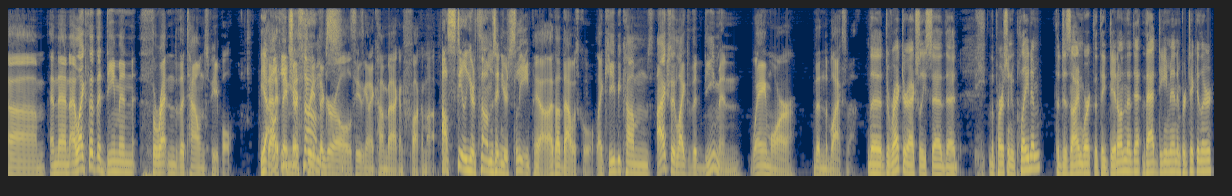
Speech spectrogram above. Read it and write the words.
um, and then I like that the demon threatened the townspeople Yeah, that I'll if they mistreat the girls, he's gonna come back and fuck them up. I'll steal your thumbs in your sleep. Yeah, I thought that was cool. Like he becomes. I actually liked the demon way more than the blacksmith. The director actually said that he- the person who played him, the design work that they did on the de- that demon in particular,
